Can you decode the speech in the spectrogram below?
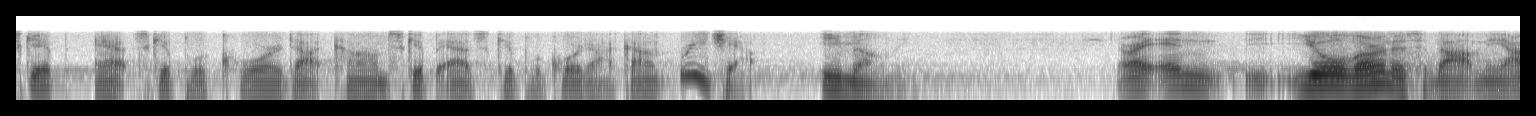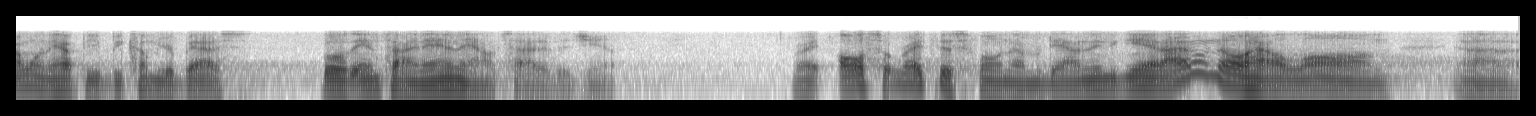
Skip at skiplacour.com. Skip at skiplacour.com. Reach out. Email me. All right, and you'll learn this about me. I want to help you become your best, both inside and outside of the gym. All right. Also, write this phone number down. And again, I don't know how long uh,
